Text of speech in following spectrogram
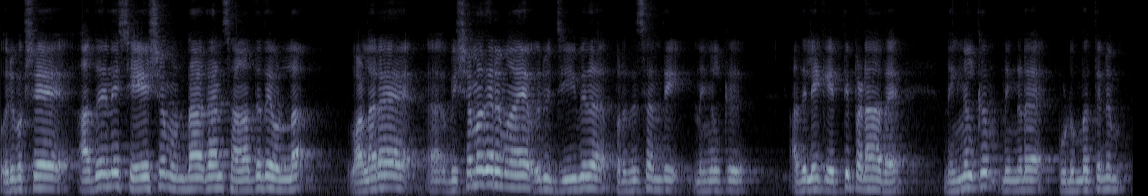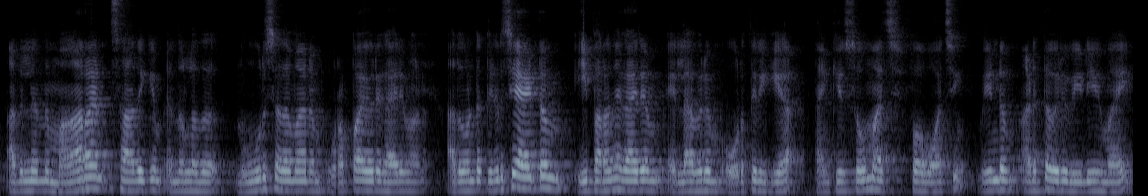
ഒരുപക്ഷെ അതിന് ശേഷം ഉണ്ടാകാൻ സാധ്യതയുള്ള വളരെ വിഷമകരമായ ഒരു ജീവിത പ്രതിസന്ധി നിങ്ങൾക്ക് അതിലേക്ക് എത്തിപ്പെടാതെ നിങ്ങൾക്കും നിങ്ങളുടെ കുടുംബത്തിനും അതിൽ നിന്ന് മാറാൻ സാധിക്കും എന്നുള്ളത് നൂറ് ശതമാനം ഉറപ്പായ ഒരു കാര്യമാണ്. അതുകൊണ്ട് തീർച്ചയായിട്ടും ഈ പറഞ്ഞ കാര്യം എല്ലാവരും ഓർത്തിരിക്കുക. Thank so much for watching വീണ്ടും അടുത്ത ഒരു വീഡിയോയുമായി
